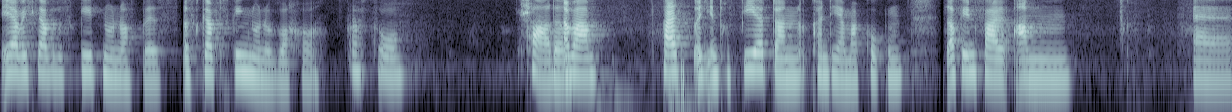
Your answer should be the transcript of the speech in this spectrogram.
Ja, aber ich glaube, das geht nur noch bis. Also ich glaube, das ging nur eine Woche. Ach so. Schade. Aber falls es euch interessiert, dann könnt ihr ja mal gucken. Ist auf jeden Fall am äh,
